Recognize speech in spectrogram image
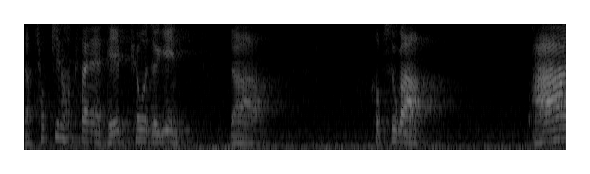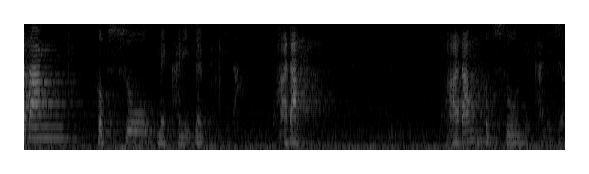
자, 촉진 확산의 대표적인 자 흡수가 과당 흡수 메커니즘입니다. 과당 과당 흡수 메커니즘.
